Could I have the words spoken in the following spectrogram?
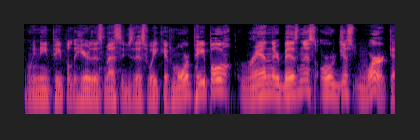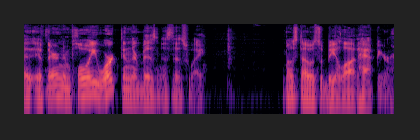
And we need people to hear this message this week. If more people ran their business or just worked, if they're an employee, worked in their business this way, most of us would be a lot happier.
